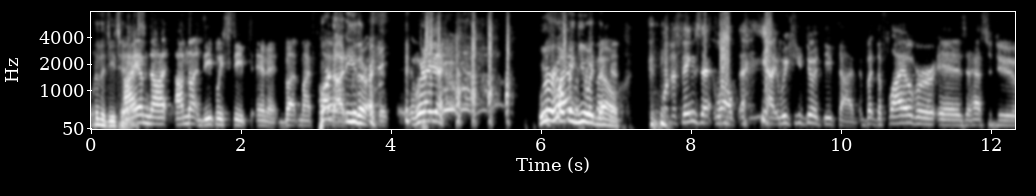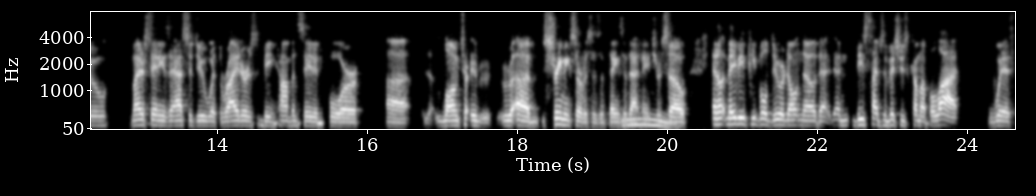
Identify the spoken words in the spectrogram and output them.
What are the details? I am not. I'm not deeply steeped in it, but my we're not either. we're not either. we were hoping you would know. well, the things that well, yeah, we should do a deep dive. But the flyover is it has to do. My understanding is it has to do with writers being compensated for uh, long term uh, streaming services and things of that mm. nature. So, and maybe people do or don't know that, and these types of issues come up a lot with,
